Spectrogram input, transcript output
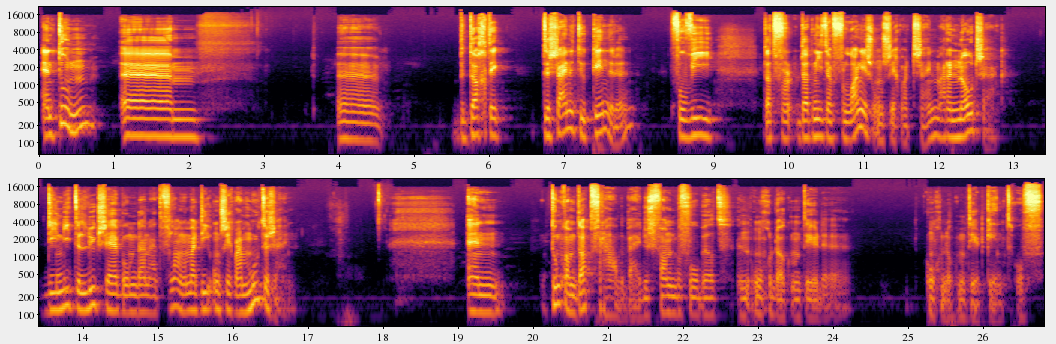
En toen ehm, eh, bedacht ik, er zijn natuurlijk kinderen voor wie dat, dat niet een verlangen is om onzichtbaar te zijn, maar een noodzaak. Die niet de luxe hebben om daarna te verlangen, maar die onzichtbaar moeten zijn. En toen kwam dat verhaal erbij. Dus van bijvoorbeeld een ongedocumenteerde, ongedocumenteerd kind. Of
